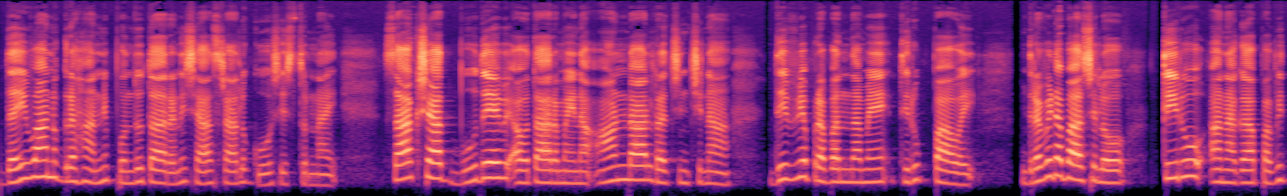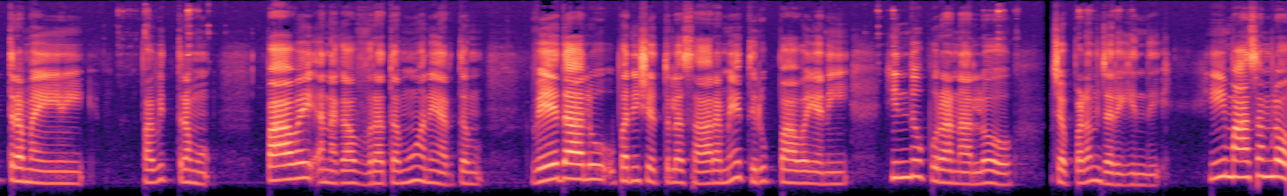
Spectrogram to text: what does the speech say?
దైవానుగ్రహాన్ని పొందుతారని శాస్త్రాలు ఘోషిస్తున్నాయి. సాక్షాత్ భూదేవి అవతారమైన ఆండాల్ రచించిన దివ్య ప్రబంధమే తిరుప్పావై. ద్రవిడ భాషలో తిరు అనగా పవిత్రమై పవిత్రము పావై అనగా వ్రతము అనే అర్థం. వేదాలు ఉపనిషత్తుల సారమే తిరుప్పావయని హిందూ పురాణాల్లో చెప్పడం జరిగింది. ఈ మాసంలో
